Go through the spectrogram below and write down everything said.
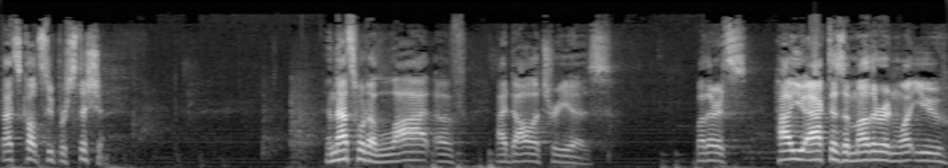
That's called superstition. And that's what a lot of idolatry is. Whether it's how you act as a mother and what you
